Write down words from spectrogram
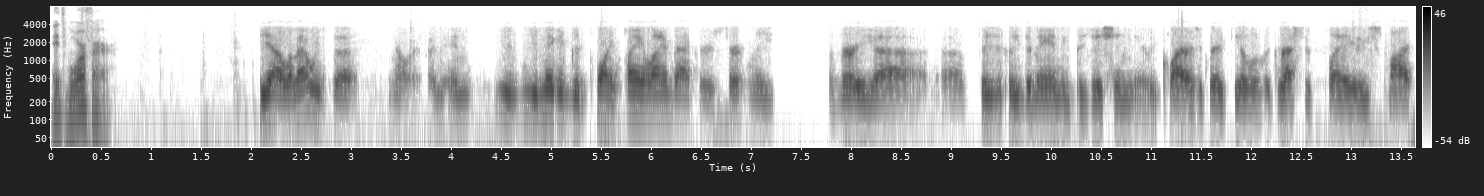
it's warfare. Yeah, well, that was the you know, and, and you, you make a good point. Playing linebacker is certainly a very uh, uh, physically demanding position. It requires a great deal of aggressive play. Be smart.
